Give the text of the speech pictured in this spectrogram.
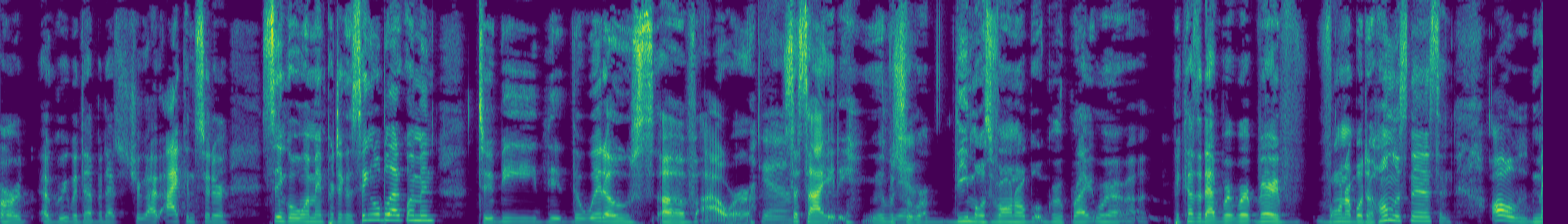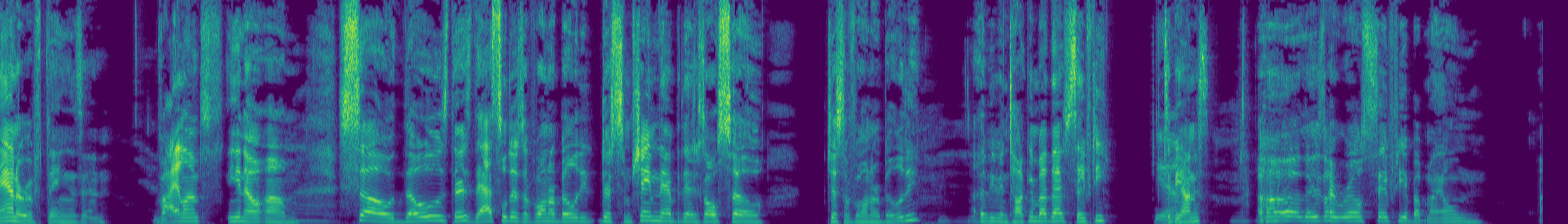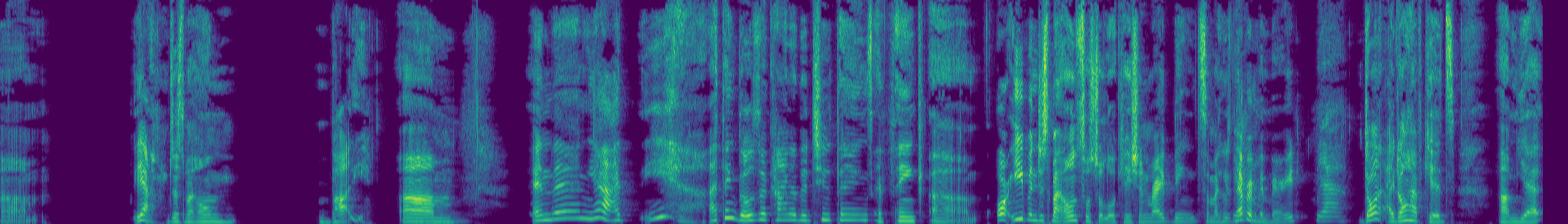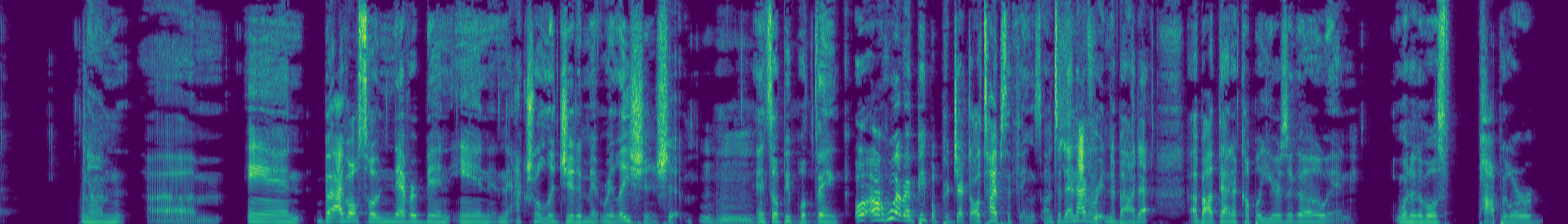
or agree with that, but that's true. I, I consider single women, particularly single black women, to be the, the widows of our Yeah. society, which Yeah. we're the most vulnerable group, right? We're, uh, because of that, we're, we're very vulnerable to homelessness and all manner of things and violence, you know. Um, so those, there's that. So there's a vulnerability. There's some shame there, but there's also just a vulnerability of even talking about that safety Yeah. to be honest. Uh, there's like real safety about my own, um, yeah, just my own body. Um, and then yeah, I, yeah, I think those are kind of the two things. I think, um, or even just my own social location, right? Being somebody who's never been married, Yeah. don't I don't have kids, um, yet, um, um, and but I've also never been in an actual legitimate relationship. Mhm. And so people think, or, or whoever people project all types of things onto that. And I've written about it, about that a couple years ago in one of the most popular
